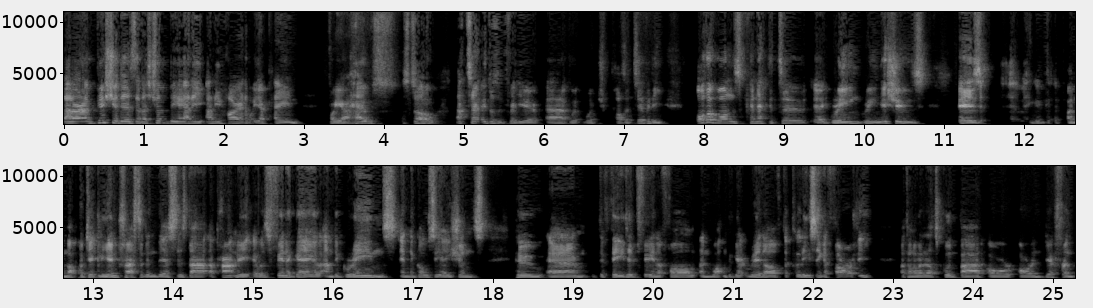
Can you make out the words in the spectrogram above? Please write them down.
And our ambition is that it shouldn't be any, any higher than what you're paying for your house. So that certainly doesn't fill you uh, with much positivity. Other ones connected to uh, green green issues is I'm not particularly interested in this. Is that apparently it was Fine Gael and the Greens in negotiations who um, defeated Fianna Fáil and wanting to get rid of the policing authority. I don't know whether that's good, bad, or or indifferent.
